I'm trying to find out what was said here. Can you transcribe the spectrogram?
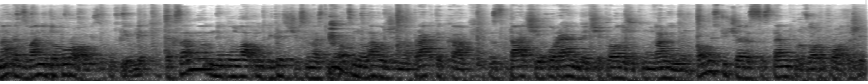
на так звані допорогові закупівлі. Так само не була у 2018 році налагоджена практика здачі оренди чи продажу комунальної нерухомості через систему Прозоро продажі.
